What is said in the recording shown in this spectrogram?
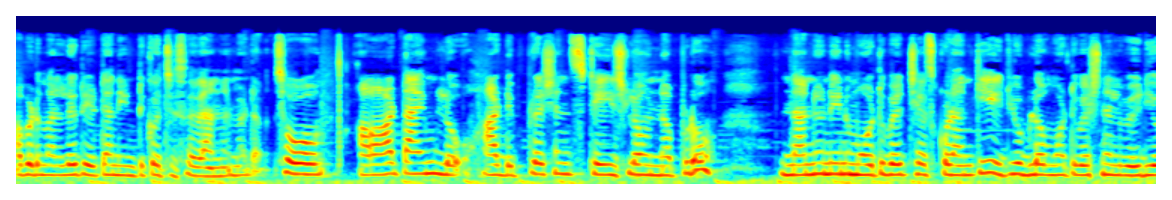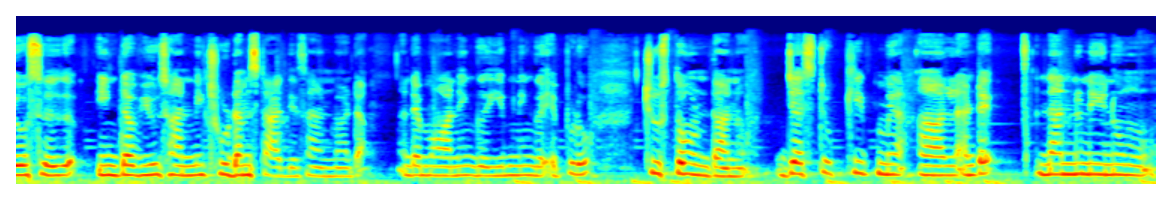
అప్పుడు మళ్ళీ రిటర్న్ ఇంటికి వచ్చేసేదాన్ని అనమాట సో ఆ టైంలో ఆ డిప్రెషన్ స్టేజ్లో ఉన్నప్పుడు నన్ను నేను మోటివేట్ చేసుకోవడానికి యూట్యూబ్లో మోటివేషనల్ వీడియోస్ ఇంటర్వ్యూస్ అన్నీ చూడడం స్టార్ట్ చేశాను అనమాట అంటే మార్నింగ్ ఈవినింగ్ ఎప్పుడు చూస్తూ ఉంటాను. జస్ట్ కీప్ అంటే నన్ను నేను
